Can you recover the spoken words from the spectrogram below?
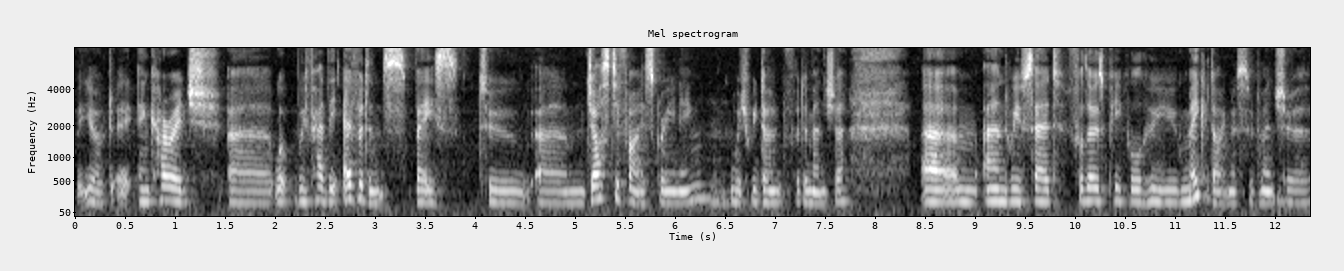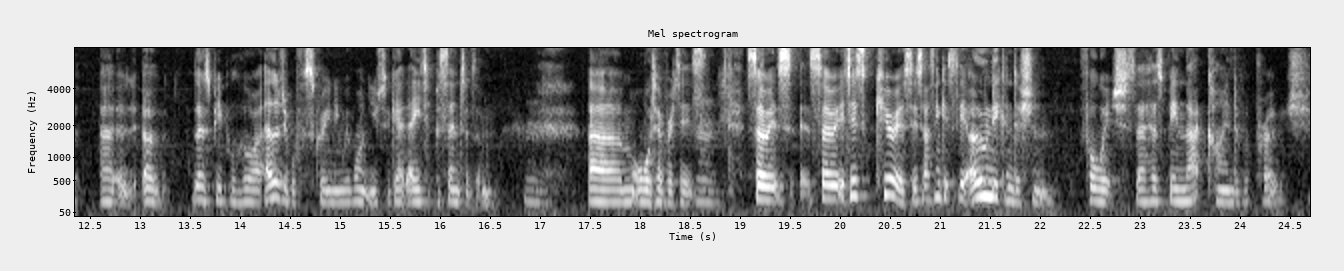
you know, encourage, uh, we've had the evidence base to um, justify screening, mm. which we don't for dementia. Um, and we've said for those people who you make a diagnosis of dementia, uh, uh, those people who are eligible for screening, we want you to get 80% of them. Mm. Um, or whatever it is. Mm. So it's so it is curious. It's, I think it's the only condition for which there has been that kind of approach.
